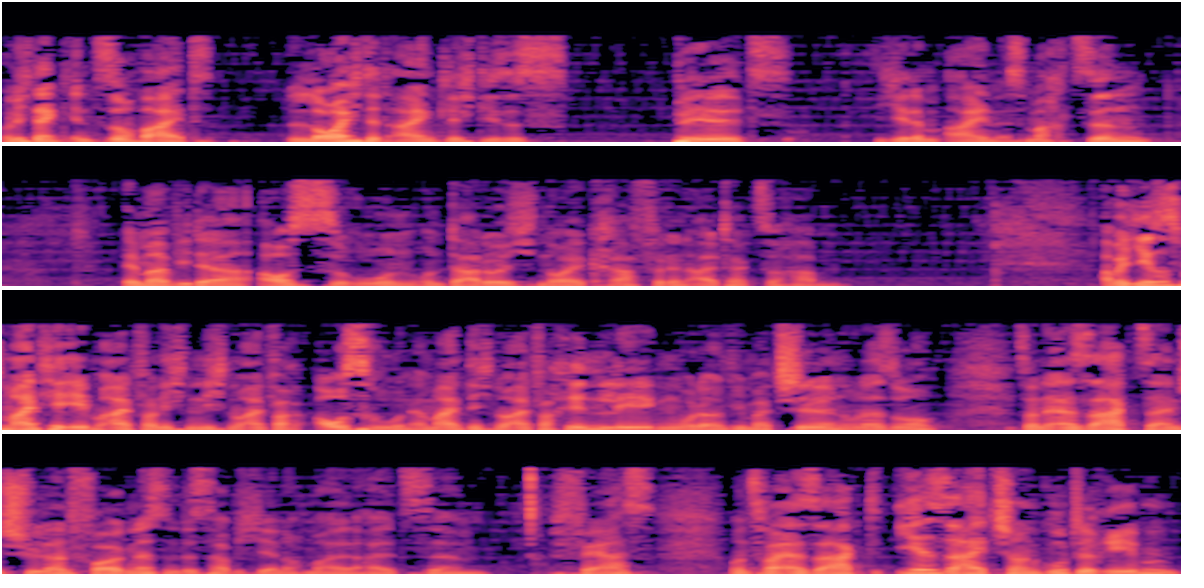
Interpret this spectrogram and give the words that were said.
Und ich denke, insoweit leuchtet eigentlich dieses Bild jedem ein. Es macht Sinn, immer wieder auszuruhen und dadurch neue Kraft für den Alltag zu haben. Aber Jesus meint hier eben einfach nicht, nicht nur einfach ausruhen. Er meint nicht nur einfach hinlegen oder irgendwie mal chillen oder so, sondern er sagt seinen Schülern Folgendes, und das habe ich hier nochmal als ähm, Vers. Und zwar er sagt, ihr seid schon gute Reben,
